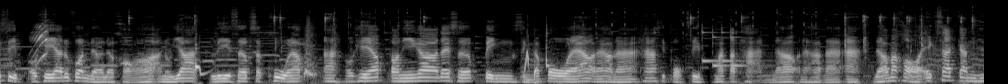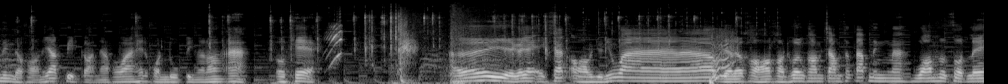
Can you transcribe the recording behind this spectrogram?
140 โอเคครับทุกคน เดี๋ยวเดี๋ยวขออนุญาตรีเซิร์ฟสักครู่นะครับ อะ โอเคครับ ตอนนี้ก็ได้เซิร์ฟปิงสิงคโปร์แล้วนะครับนะ50 60 มาตรฐานแล้วนะครับนะ อะ เดี๋ยวมาขอ x ซกันทีนึง เดี๋ยวขออนุญาตปิดก่อนนะ เพราะว่าให้ทุกคนดูปิงแล้วเนาะ อะ โอเคเอ้ย ก็ยัง x ซออกอยู่นี่ว่านะครับเดี๋ยวเราขอขอทวนความจำสักแป๊บนึงนะ วอร์มสดๆเลย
